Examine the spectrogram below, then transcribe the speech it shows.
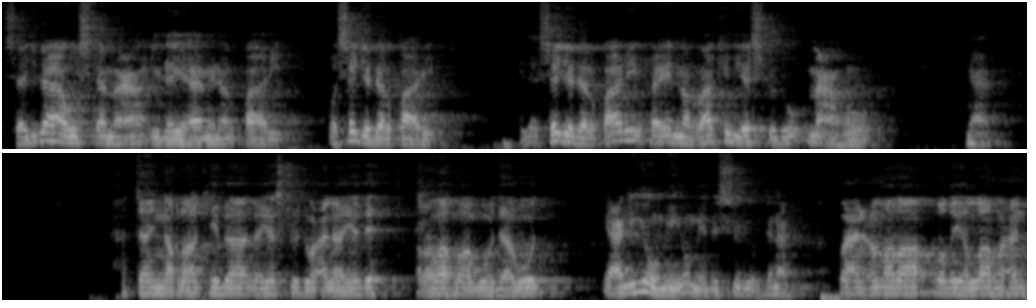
سجدة أو استمع إليها من القارئ وسجد القارئ. إذا سجد القارئ فإن الراكب يسجد معه. نعم. حتى إن الراكب ليسجد على يده. رواه أبو داود. يعني يومي يومي بالسجود. نعم. وعن عمر رضي الله عنه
